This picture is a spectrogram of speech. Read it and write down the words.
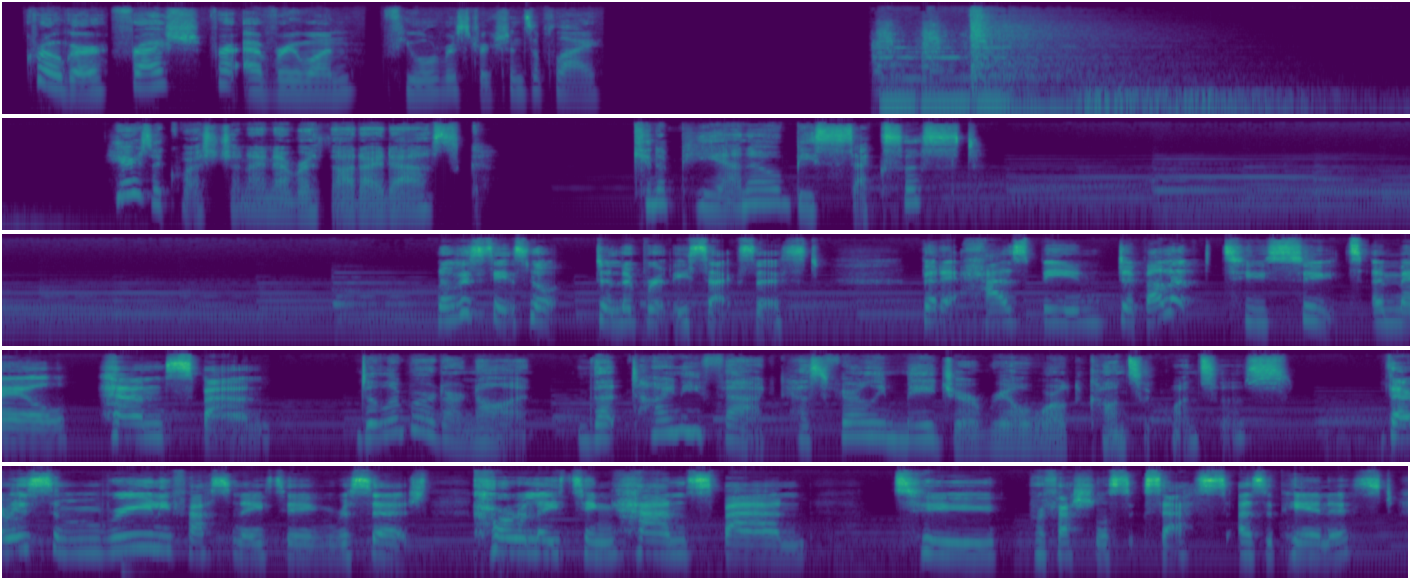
Kroger, fresh for everyone. Fuel restrictions apply. Here's a question I never thought I'd ask Can a piano be sexist? Obviously, it's not deliberately sexist, but it has been developed to suit a male handspan. Deliberate or not, that tiny fact has fairly major real world consequences. There is some really fascinating research correlating handspan to professional success as a pianist.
